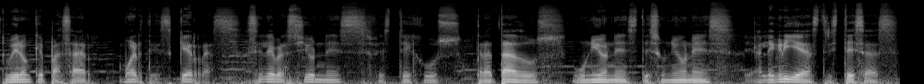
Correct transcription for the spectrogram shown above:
Tuvieron que pasar muertes, guerras, celebraciones, festejos, tratados, uniones, desuniones, alegrías, tristezas,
